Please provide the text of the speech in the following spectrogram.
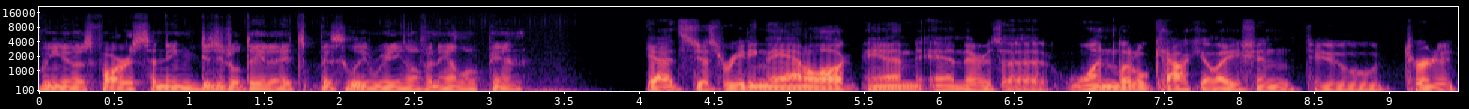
you know as far as sending digital data. It's basically reading off an analog pin. Yeah, it's just reading the analog pin, and there's a one little calculation to turn it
